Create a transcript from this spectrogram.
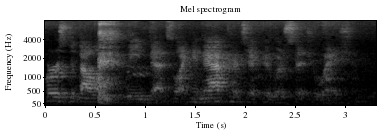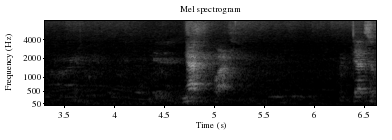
First developing weed beds, like in that particular situation. Next question. That's a,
